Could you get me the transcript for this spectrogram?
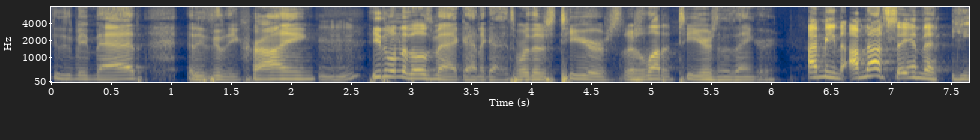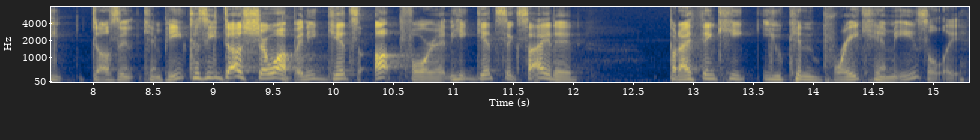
he's gonna be mad and he's gonna be crying. Mm-hmm. He's one of those mad kind of guys where there's tears. There's a lot of tears in his anger. I mean, I'm not saying that he doesn't compete because he does show up and he gets up for it and he gets excited, but I think he you can break him easily.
